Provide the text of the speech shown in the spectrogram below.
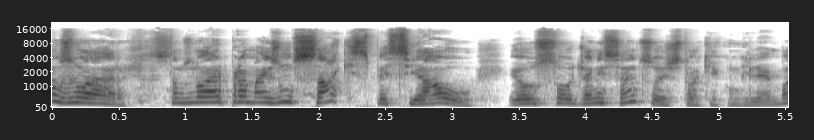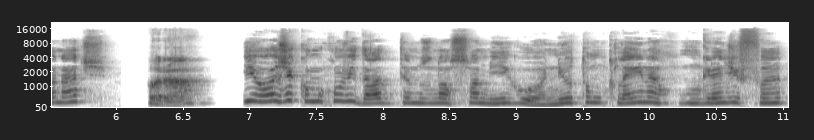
Estamos no ar. Estamos no ar para mais um saque especial. Eu sou o Johnny Santos, hoje estou aqui com o Guilherme Bonatti. Porá. E hoje, como convidado, temos nosso amigo Newton Kleina, um grande fã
